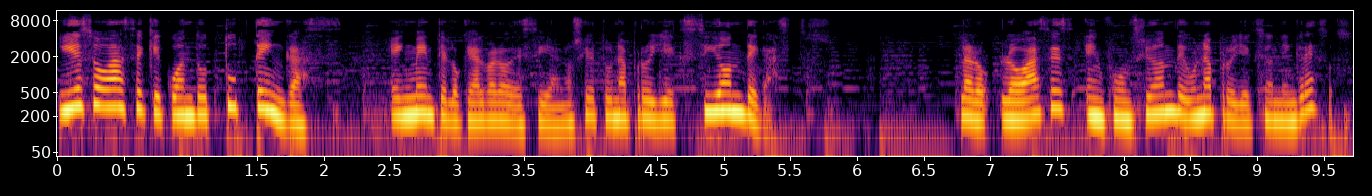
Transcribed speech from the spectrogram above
Y eso hace que cuando tú tengas en mente lo que Álvaro decía, ¿no es cierto? Una proyección de gastos. Claro, lo haces en función de una proyección de ingresos.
